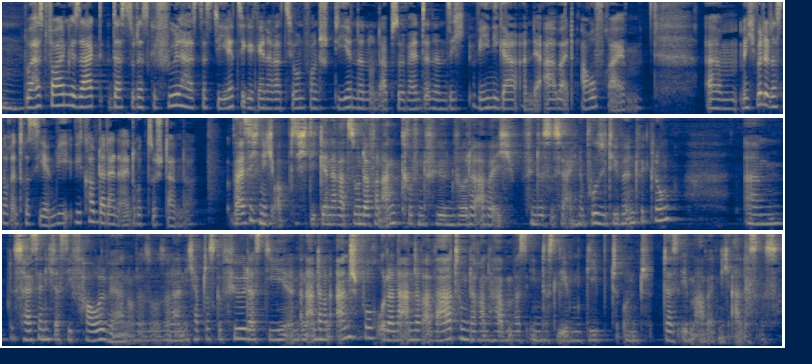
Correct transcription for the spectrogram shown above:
Hm. Du hast vorhin gesagt, dass du das Gefühl hast, dass die jetzige Generation von Studierenden und Absolventinnen sich weniger an der Arbeit aufreiben. Ähm, mich würde das noch interessieren. Wie, wie kommt da dein Eindruck zustande? Weiß ich nicht, ob sich die Generation davon angegriffen fühlen würde, aber ich finde, es ist ja eigentlich eine positive Entwicklung. Ähm, das heißt ja nicht, dass die faul wären oder so, sondern ich habe das Gefühl, dass die einen anderen Anspruch oder eine andere Erwartung daran haben, was ihnen das Leben gibt und dass eben Arbeit nicht alles ist.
